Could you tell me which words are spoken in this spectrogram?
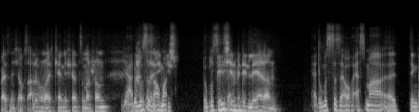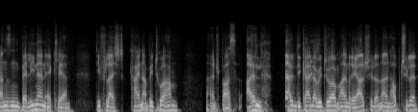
weiß nicht, ob es alle von euch kennen, ich schätze mal schon. Ja, du musst das auch mal. Du musst Spielchen ja, mit den Lehrern. Ja, du musst das ja auch erstmal äh, den ganzen Berlinern erklären, die vielleicht kein Abitur haben. Nein, Spaß. Allen, allen, die kein Abitur haben, allen Realschülern, allen Hauptschülern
